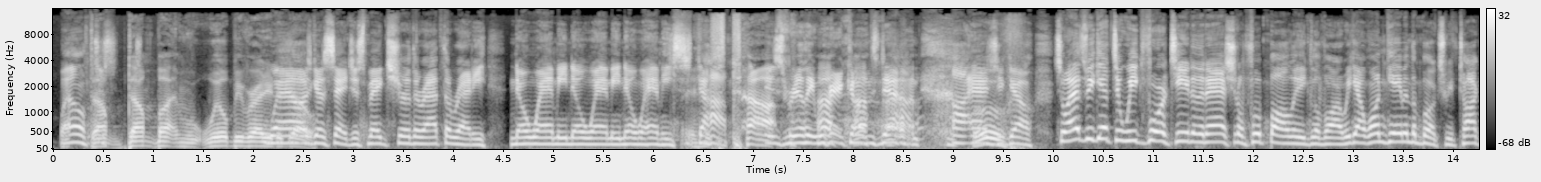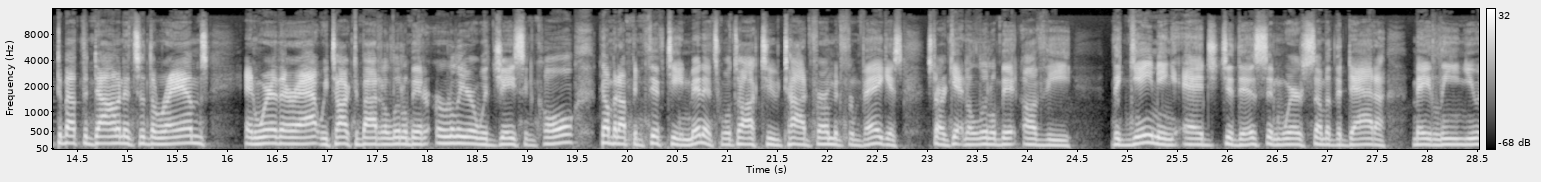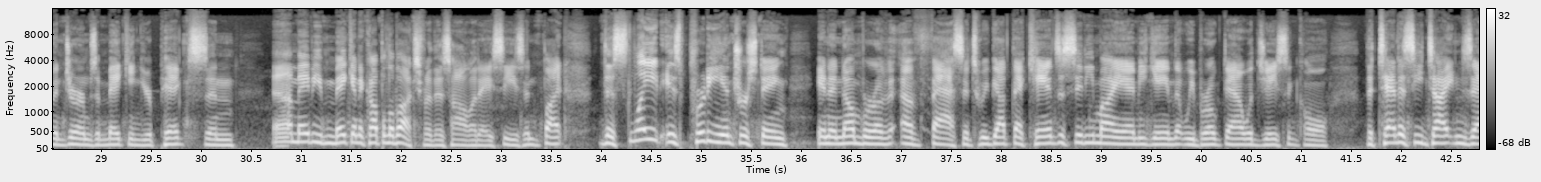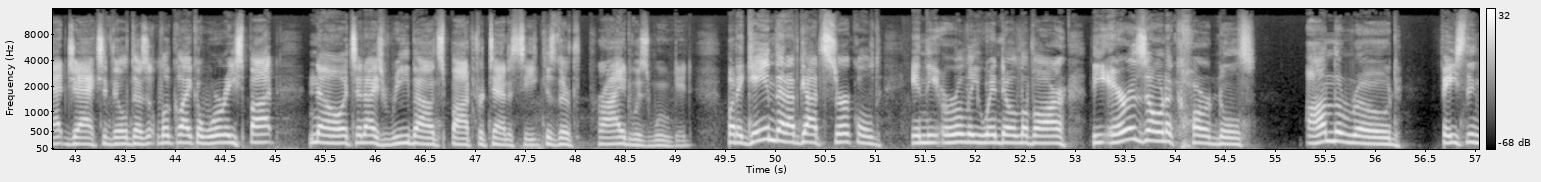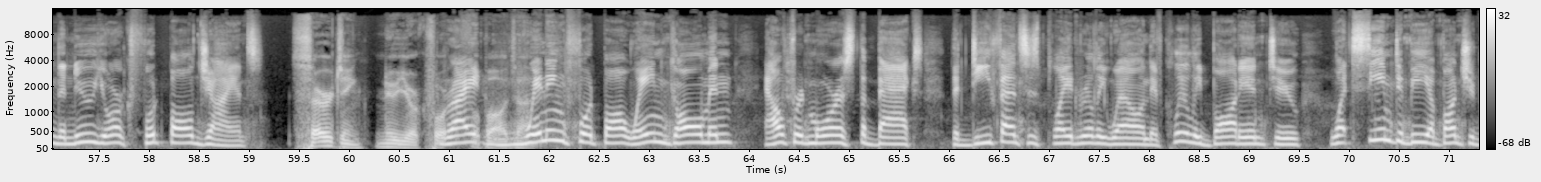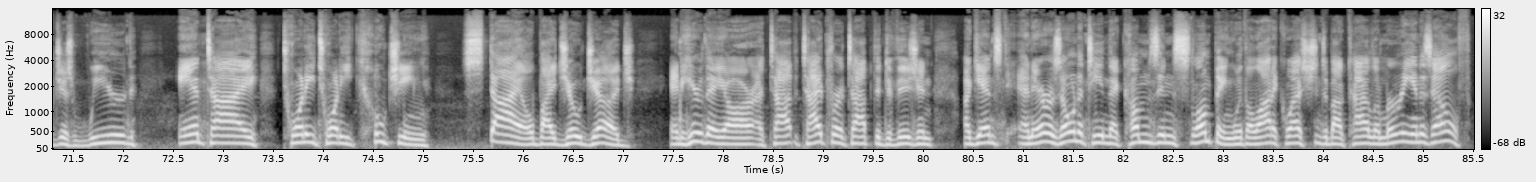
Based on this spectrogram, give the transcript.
Well, Dump, just, dump button will be ready well, to go. I was going to say, just make sure they're at the ready. No whammy, no whammy, no whammy. Stop, Stop. is really where it comes down uh, as you go. So as we get to Week 14 of the National Football League, LaVar, we got one game in the books. We've talked about the dominance of the Rams and where they're at. We talked about it a little bit earlier with Jason Cole. Coming up in 15 minutes, we'll talk to Todd Fuhrman from Vegas. Start getting a little bit of the the gaming edge to this and where some of the data may lean you in terms of making your picks and uh, maybe making a couple of bucks for this holiday season. But the slate is pretty interesting in a number of, of facets. We've got that Kansas City Miami game that we broke down with Jason Cole. The Tennessee Titans at Jacksonville. Does it look like a worry spot? No, it's a nice rebound spot for Tennessee because their pride was wounded. But a game that I've got circled in the early window, LaVar, the Arizona Cardinals on the road facing the New York football Giants Surging New York fo- right? football. Giants. Winning football. Wayne Gallman Alfred Morris, the backs. The defense has played really well, and they've clearly bought into what seemed to be a bunch of just weird anti 2020 coaching style by Joe Judge. And here they are, tied for atop the division against an Arizona team that comes in slumping with a lot of questions about Kyler Murray and his health.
